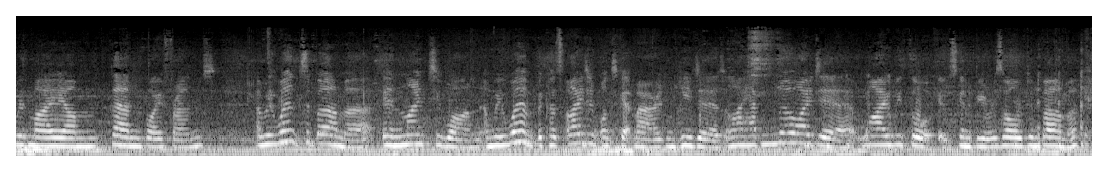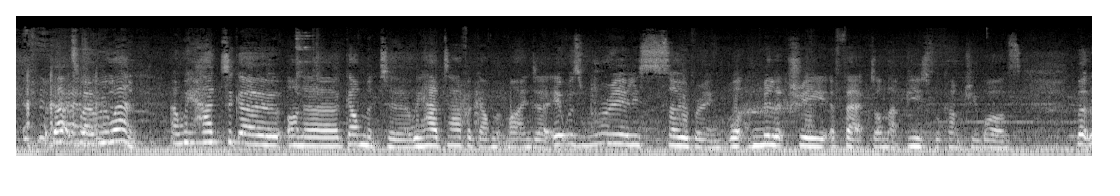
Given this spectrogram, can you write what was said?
with my um, then boyfriend. And we went to Burma in 91, and we went because I didn't want to get married and he did. And I had no idea why we thought it was going to be resolved in Burma. but that's where we went. And we had to go on a government tour, we had to have a government minder. It was really sobering what the military effect on that beautiful country was. But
